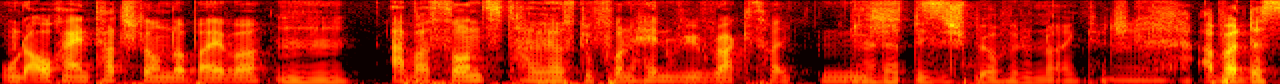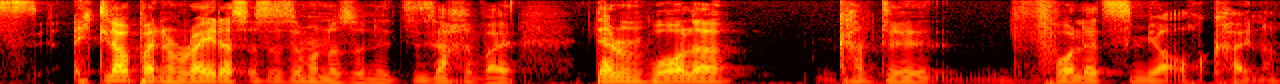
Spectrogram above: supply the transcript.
und auch ein Touchdown dabei war. Mhm. Aber sonst hörst du von Henry Rux halt Ja, nicht. der hat dieses Spiel auch wieder nur ein Catch. Mhm. Aber das, ich glaube, bei den Raiders ist es immer nur so eine Sache, weil Darren Waller kannte vorletztem Jahr auch keiner.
